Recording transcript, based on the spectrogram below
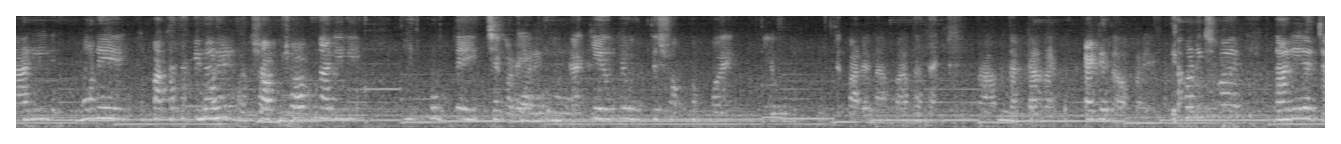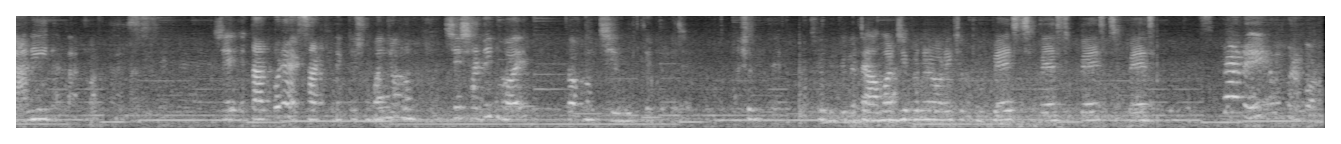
নারীর মনে পাখা থাকে মনের সব সব নারীরই উঠতে ইচ্ছে করে। কেউ কেউ উঠতে সক্ষম হয়। পারে না বা তার দেওয়া হয়। অনেক সময় নারীরা জানেই না তার সে তারপরে সার্টেন একটা সময় যখন সে স্বাধীন হয়, তখন সে উঠতে পেরে যায়। আমার জীবনের অনেক বেস্ট বেস্ট বেস্ট বেস্ট হ্যাঁ এরকম করে বলো।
